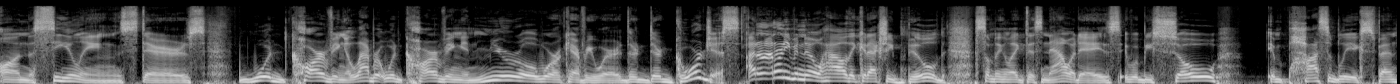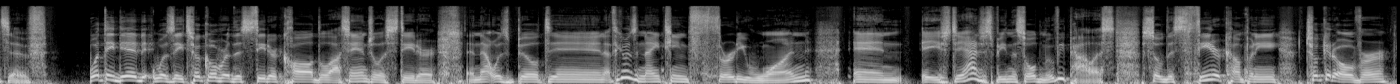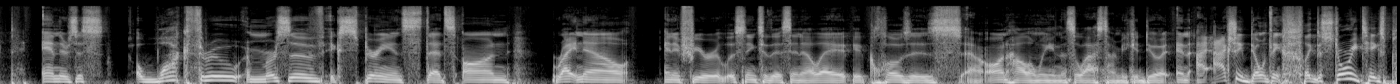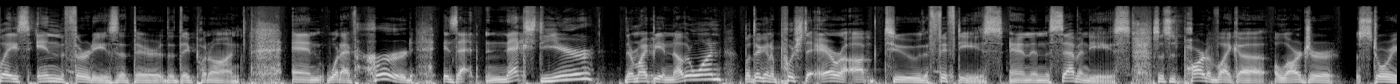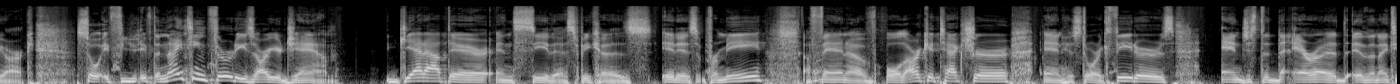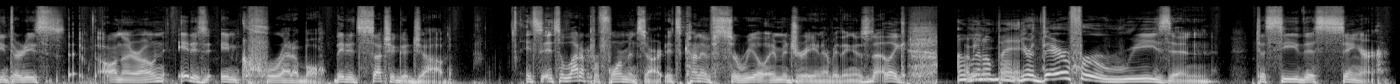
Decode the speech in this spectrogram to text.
on the ceilings, there's wood carving, elaborate wood carving and mural work everywhere. They're they're gorgeous. I don't I don't even know how they could actually build something like this nowadays. It would be so impossibly expensive what they did was they took over this theater called the Los Angeles Theater, and that was built in I think it was 1931, and it used to yeah just be in this old movie palace. So this theater company took it over, and there's this a walk-through immersive experience that's on right now and if you're listening to this in LA, it, it closes uh, on Halloween. That's the last time you can do it. And I actually don't think like the story takes place in the 30s that they're that they put on. And what I've heard is that next year there might be another one, but they're going to push the era up to the 50s and then the 70s. So this is part of like a, a larger story arc. So if you if the 1930s are your jam, get out there and see this because it is for me a fan of old architecture and historic theaters and just the, the, era in the 1930s on their own. It is incredible. They did such a good job. It's it's a lot of performance art. It's kind of surreal imagery and everything. It's not like a I little mean, bit. you're there for a reason to see this singer.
